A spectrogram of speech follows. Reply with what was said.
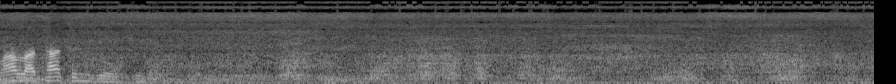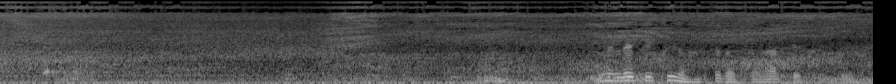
Vallahi tertemiz olsun. Millet yıkıyor arkadaşlar. Herkes yıkıyor.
